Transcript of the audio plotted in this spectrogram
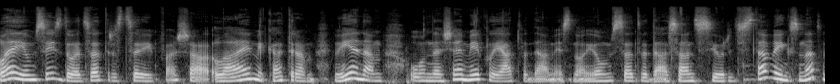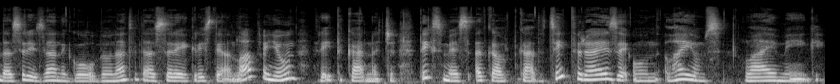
Lai jums izdodas atrast sevi pašā laimi katram vienam, un šajā mirklī atvadāmies no jums. Atvedās Ansis Jurģis Stabings, un atvedās arī Zani Gulbi, un atvedās arī Kristiāna Lapiņa un Rīta Karnača. Tiksimies atkal kādu citu reizi, un lai jums laimīgi!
